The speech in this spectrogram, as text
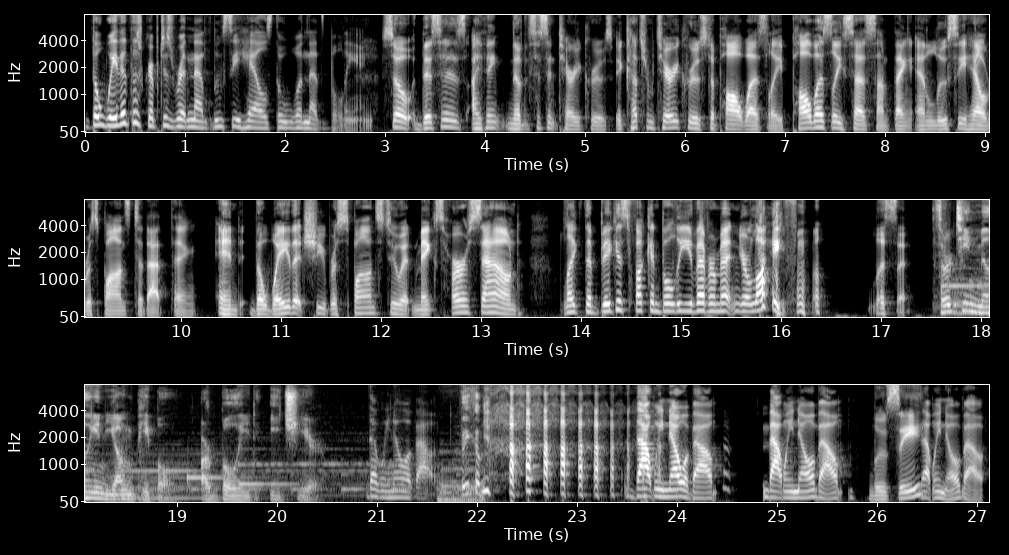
the way that the script is written that Lucy Hale's the one that's bullying. So this is, I think, no, this isn't Terry Crews. It cuts from Terry Crews to Paul Wesley. Paul Wesley says something, and Lucy Hale responds to that thing. And the way that she responds to it makes her sound like the biggest fucking bully you've ever met in your life. Listen. 13 million young people are bullied each year. That we know about. think of That we know about. That we know about. Lucy? That we know about.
